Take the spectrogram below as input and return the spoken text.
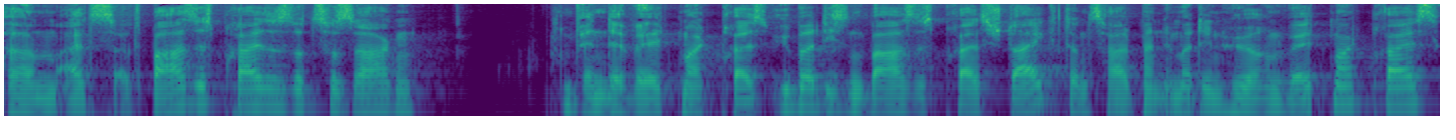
ähm, als, als Basispreise sozusagen. Wenn der Weltmarktpreis über diesen Basispreis steigt, dann zahlt man immer den höheren Weltmarktpreis.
